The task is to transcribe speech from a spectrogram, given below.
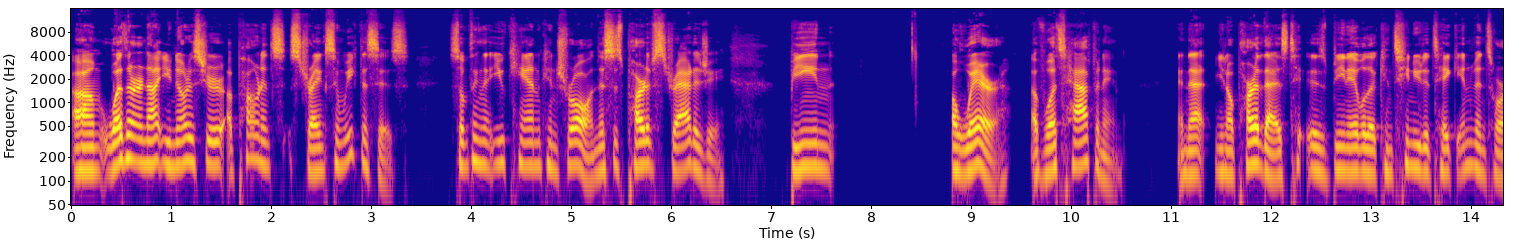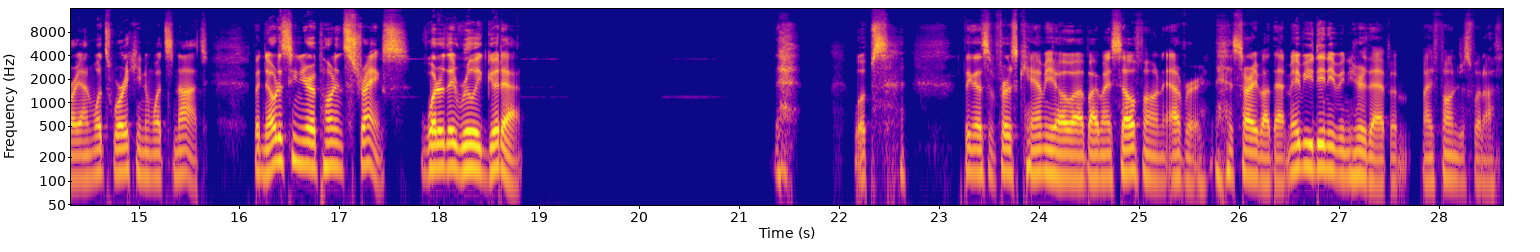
Um, whether or not you notice your opponent's strengths and weaknesses, something that you can control. And this is part of strategy, being aware of what's happening. And that, you know, part of that is, t- is being able to continue to take inventory on what's working and what's not. But noticing your opponent's strengths. What are they really good at? Whoops. I think that's the first cameo uh, by my cell phone ever. Sorry about that. Maybe you didn't even hear that, but my phone just went off.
